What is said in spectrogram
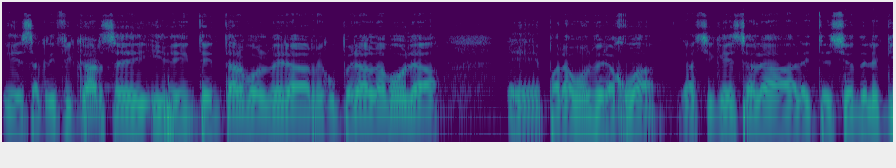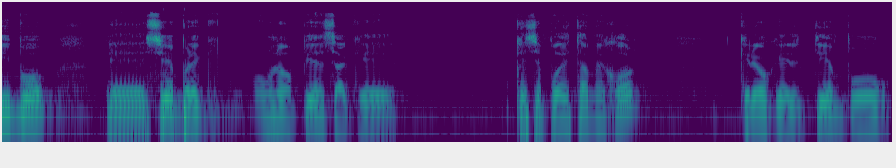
de, sacrificarse y de intentar volver a recuperar la bola eh, para volver a jugar. Así que esa es la, la intención del equipo. siempre uno piensa que, que se puede estar mejor. Creo que el tiempo,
